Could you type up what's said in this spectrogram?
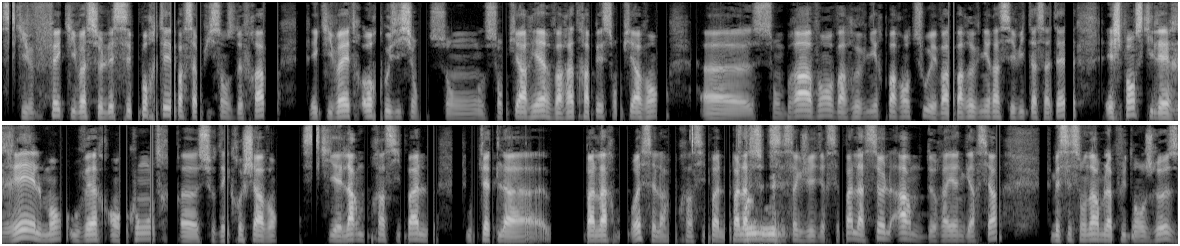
ce qui fait qu'il va se laisser porter par sa puissance de frappe et qu'il va être hors position. Son, pied arrière va rattraper son pied avant, euh, son bras avant va revenir par en dessous et va pas revenir assez vite à sa tête. Et je pense qu'il est réellement ouvert en contre euh, sur des crochets avant, ce qui est l'arme principale ou peut-être la pas l'arme, ouais c'est l'arme principale, pas c'est ça que je vais dire, c'est pas la seule arme de Ryan Garcia, mais c'est son arme la plus dangereuse.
